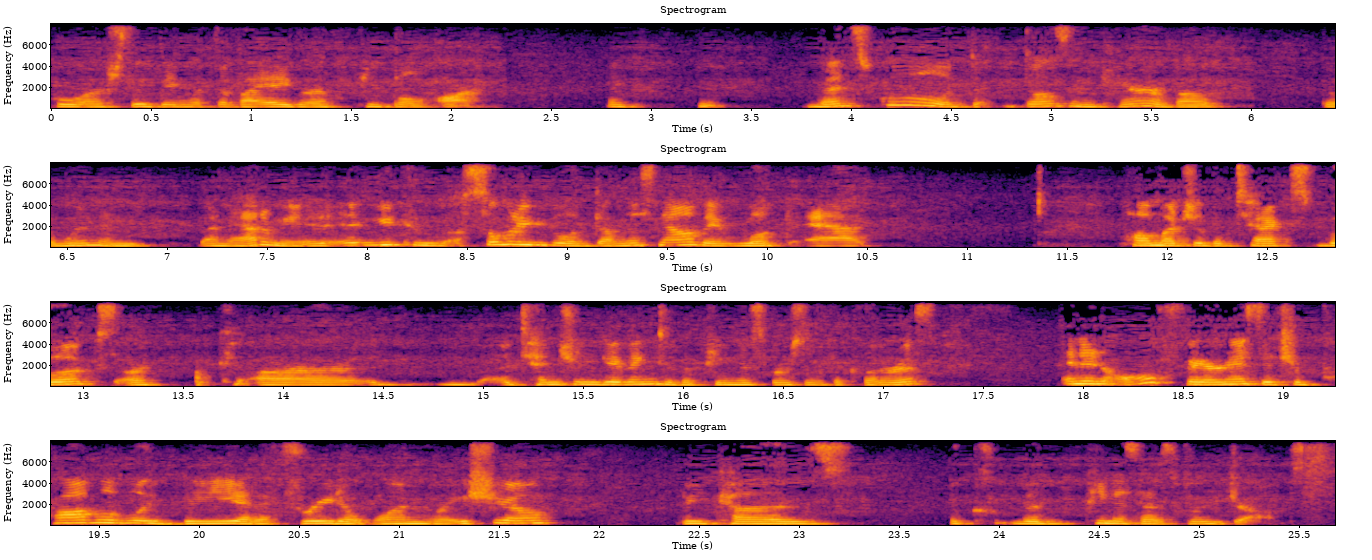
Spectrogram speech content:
who are sleeping with the Viagra people are. Like, med school doesn't care about the women anatomy. It, it, you can. So many people have done this now. They look at how much of the textbooks are are attention giving to the penis versus the clitoris. And in all fairness, it should probably be at a three to one ratio because the, the penis has three jobs,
